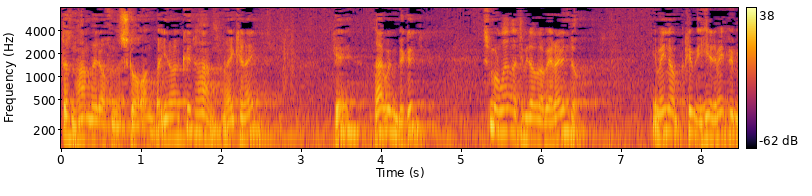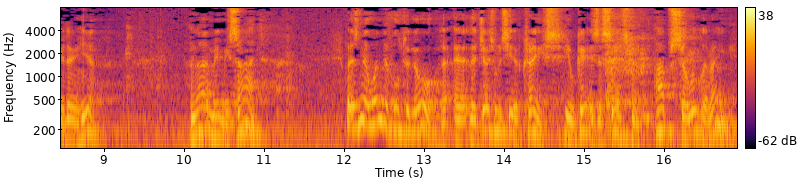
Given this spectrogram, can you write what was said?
Doesn't happen very often in Scotland, but you know, it could happen, right, can I? Okay? That wouldn't be good. It's more likely to be the other way around, though. You may not put me here, you may put me down here. And that would make me sad. But isn't it wonderful to know that uh, the judgment seat of Christ, he'll get his assessment absolutely right?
